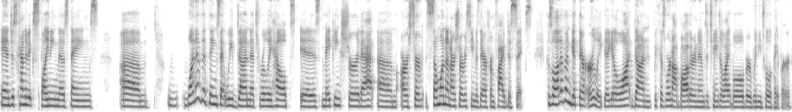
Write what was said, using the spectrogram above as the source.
and just kind of explaining those things um, one of the things that we've done that's really helped is making sure that um, our service someone on our service team is there from five to six because a lot of them get there early they get a lot done because we're not bothering them to change a light bulb or we need toilet paper.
